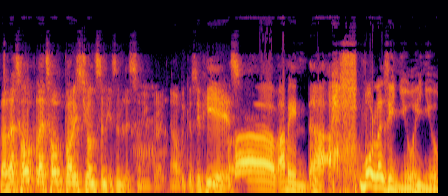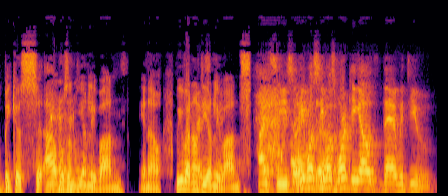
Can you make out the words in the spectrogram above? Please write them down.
Well, let's hope. Let's hope Boris Johnson isn't listening right now, because if he is, Uh, I mean, uh, more or less he knew, he knew, because I wasn't the only one. You know, we were not the only ones. I see. So he was he was working out there with you.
